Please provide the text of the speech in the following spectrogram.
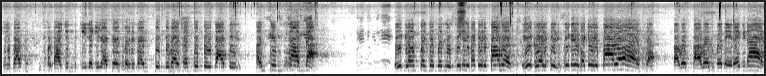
किरपात स्पर्धा आयोजन केलं गेलं आजच्या स्पर्धेचा अंतिम दिवस अंतिम दिवसातील अंतिम सामना. एक ग्रामपंचायत मधली शेगली फाटीवरी पावस एक वाडीतील शेगली फाटीवरी पावस. पावस पावसमध्ये रंगणार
